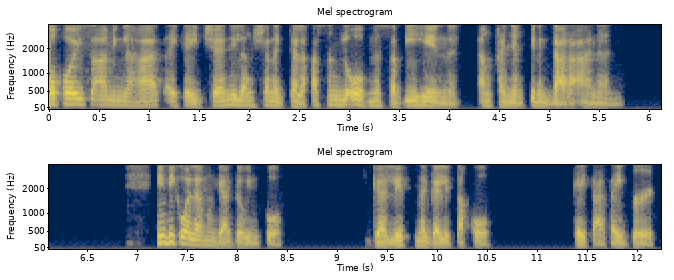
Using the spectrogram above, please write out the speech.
Popoy sa aming lahat ay kay Jenny lang siya nagkalakas ng loob na sabihin ang kanyang pinagdaraanan. Hindi ko alam ang gagawin ko. Galit na galit ako kay Tatay Bert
